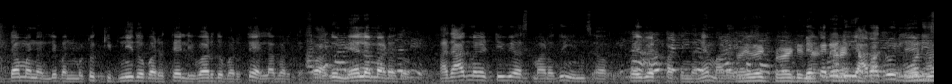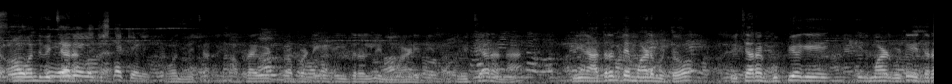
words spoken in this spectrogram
ಅಬ್ಡಮನ್ ಅಲ್ಲಿ ಬಂದ್ಬಿಟ್ಟು ಕಿಡ್ನಿದು ಬರುತ್ತೆ ಲಿವರ್ದು ಬರುತ್ತೆ ಎಲ್ಲ ಬರುತ್ತೆ. ಸೊ ಅದು ಮೇಲೆ ಮಾಡೋದು. ಅದಾದ್ಮೇಲೆ ಟಿ ವಿ ಎಸ್ ಮಾಡೋದು ಇನ್ಸ್ ಪ್ರೈವೇಟ್ ಪಾರ್ಟಿಂದಾನೇ ಮಾಡೋದು. ಪ್ರೈವೇಟ್ ಪ್ರಾಪರ್ಟಿ ಬೇಕಾದ್ರೆ ನೀವು ಯಾರಾದ್ರೂ ಒಂದು ಲೇಡೀಸ್ ಒಂದು ವಿಚಾರ. ಕೇಳಿ. ಒಂದು ವಿಚಾರ. ಆ ಪ್ರೈವೇಟ್ ಪ್ರಾಪರ್ಟಿ ಇದರಲ್ಲಿ ನೀನು ಮಾಡಿದ್ದೀವಿ. ವಿಚಾರನ ನೀನು ಅದರಂತೆ ಮಾಡಿಬಿಟ್ಟು ವಿಚಾರ ಗುಪ್ಪಿಯಾಗಿ ಇದು ಮಾಡಿಬಿಟ್ಟು ಈ ಥರ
